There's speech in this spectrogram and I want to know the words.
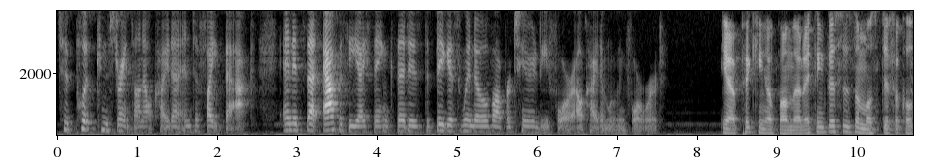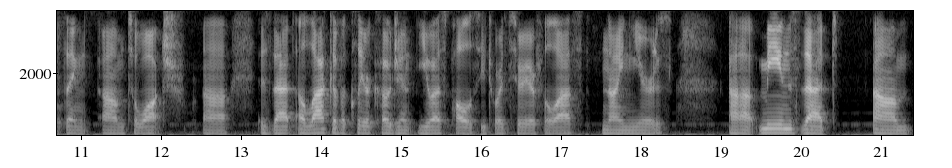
to put constraints on Al Qaeda and to fight back. And it's that apathy, I think, that is the biggest window of opportunity for Al Qaeda moving forward. Yeah, picking up on that, I think this is the most difficult thing um, to watch. Uh, is that a lack of a clear, cogent U.S. policy towards Syria for the last nine years uh, means that um,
